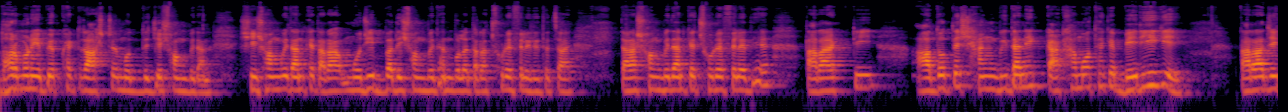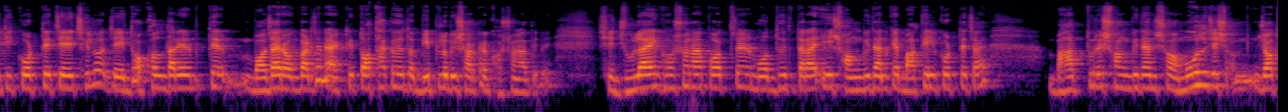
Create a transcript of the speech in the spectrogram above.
ধর্মনিরপেক্ষ একটা রাষ্ট্রের মধ্যে যে সংবিধান, সেই সংবিধানকে তারা মুজিববাদী সংবিধান বলে তারা ছুঁড়ে ফেলে দিতে চায়। তারা সংবিধানকে ছুঁড়ে ফেলে দিয়ে তারা একটি আদতে সাংবিধানিক কাঠামো থেকে বেরিয়ে গিয়ে তারা যেটি করতে চেয়েছিল যে দখলদারিদের বজায় রাখবার জন্য একটি তথাকথিত বিপ্লবী সরকার ঘোষণা দেবে। সেই জুলাই ঘোষণাপত্রের মধ্য দিয়ে তারা এই সংবিধানকে বাতিল করতে চায়। বাহাত্তরের সংবিধান সহ মূল যে যত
